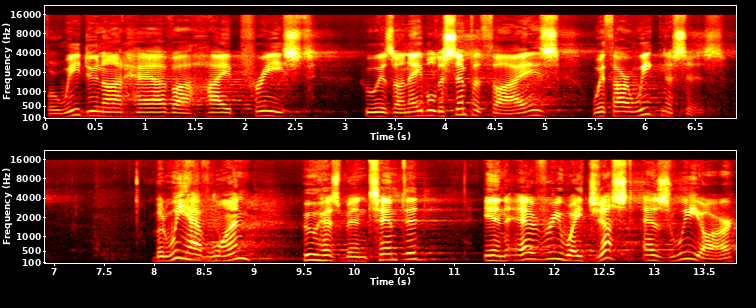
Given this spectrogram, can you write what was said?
For we do not have a high priest who is unable to sympathize with our weaknesses, but we have one who has been tempted in every way, just as we are,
